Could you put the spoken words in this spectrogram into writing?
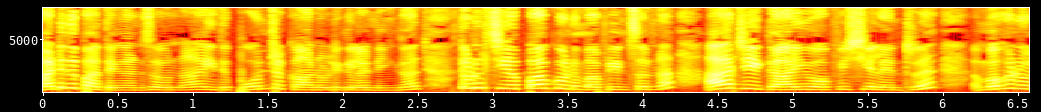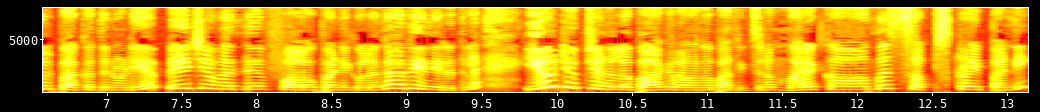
மட்டது பார்த்தீங்கன்னு சொன்னால் இது போன்ற காணொலிகளை நீங்கள் தொடர்ச்சியாக பார்க்கணும் அப்படின்னு சொன்னால் ஆர்ஜே காயு ஒஃபிஷியல் என்ற முகநூல் பக்கத்தினுடைய பேஜை வந்து ஃபாலோ பண்ணிக்கொள்ளுங்க. அதே நேரத்தில் யூடியூப் சேனலில் பார்க்குறவங்க பார்த்தீங்கன்னு சொன்னால் மறக்காமல் சப்ஸ்கிரைப் பண்ணி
